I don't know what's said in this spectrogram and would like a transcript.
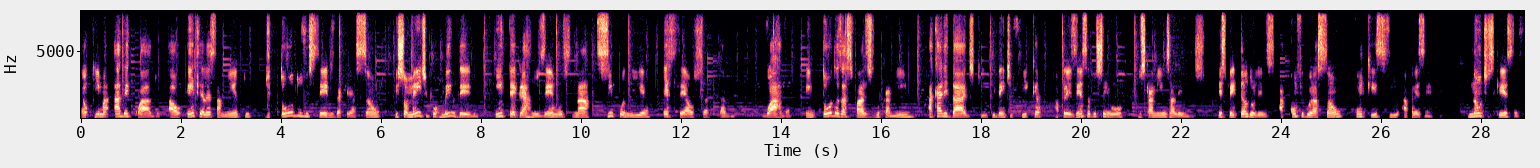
é o clima adequado ao entrelaçamento de todos os seres da criação e somente por meio dele integrar-nos-emos na sinfonia excelsa da vida. Guarda em todas as fases do caminho a caridade que identifica a presença do Senhor dos caminhos alheios, respeitando-lhes a configuração com que se apresentem. Não te esqueças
